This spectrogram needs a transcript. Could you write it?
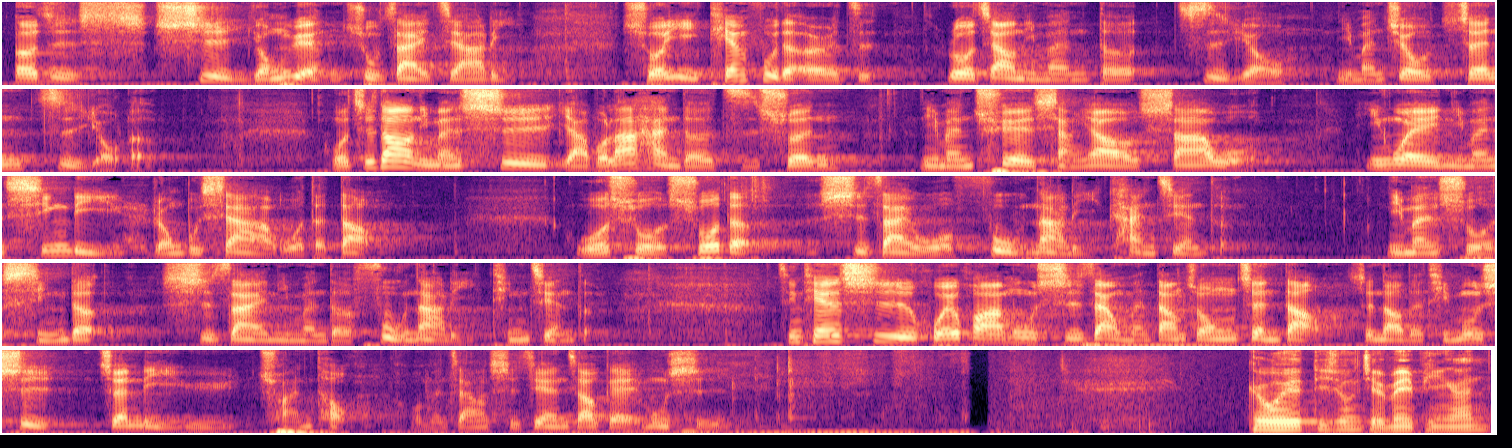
儿子是永远住在家里。所以天父的儿子若叫你们得自由，你们就真自由了。我知道你们是亚伯拉罕的子孙，你们却想要杀我，因为你们心里容不下我的道。”我所说的是在我父那里看见的，你们所行的是在你们的父那里听见的。今天是回华牧师在我们当中证道，证道的题目是真理与传统。我们将时间交给牧师。各位弟兄姐妹平安。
